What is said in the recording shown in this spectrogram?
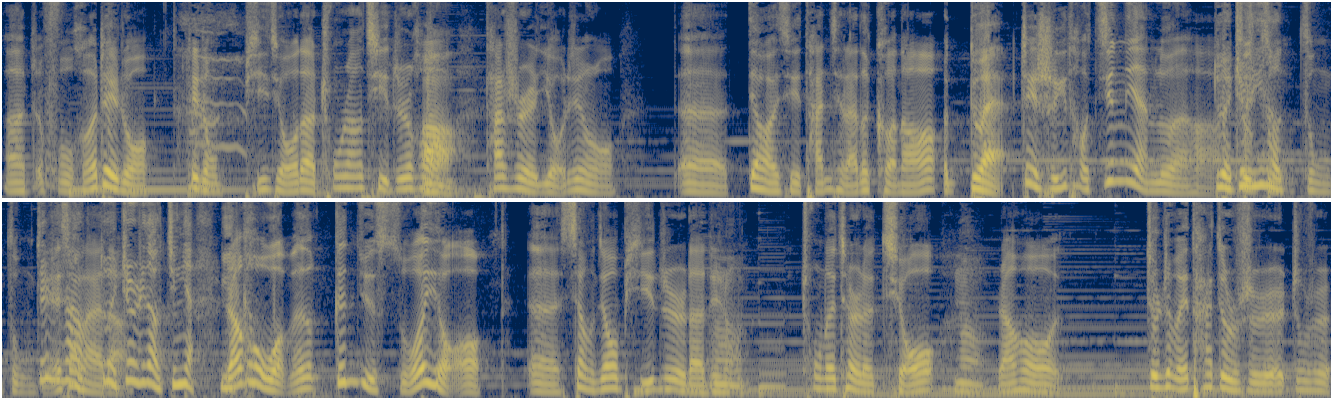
呃，符合这种这种皮球的充上气之后，它是有这种。呃，掉下去弹起来的可能，对，这是一套经验论哈，对，这是一套总总结下来的，对，这是一套经验。然后我们根据所有呃橡胶皮质的这种充了气儿的球，嗯，然后就认为它就是就是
